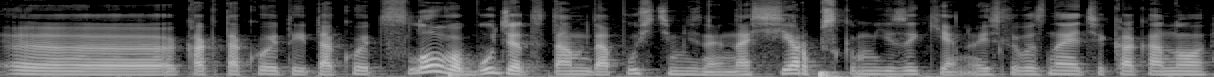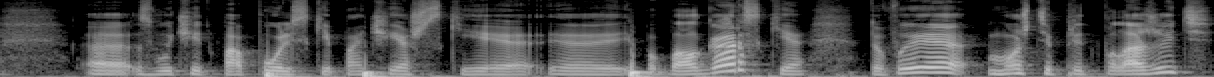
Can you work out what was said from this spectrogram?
э, как такое-то и такое-то слово будет там, допустим, не знаю, на сербском языке. Но если вы знаете, как оно э, звучит по-польски, по-чешски э, и по-болгарски, то вы можете предположить,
